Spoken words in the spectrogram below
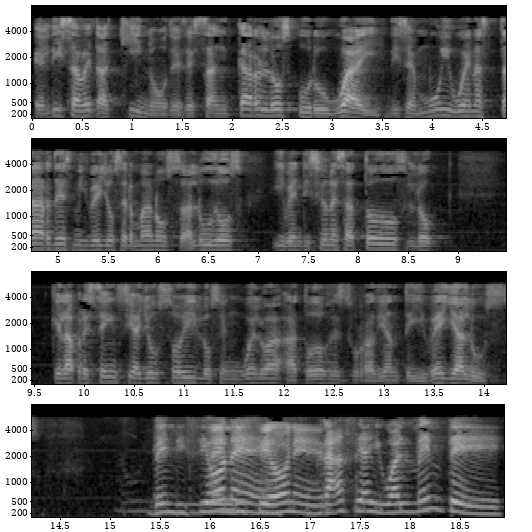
Elizabeth Aquino desde San Carlos, Uruguay. Dice, muy buenas tardes, mis bellos hermanos, saludos y bendiciones a todos. Lo que la presencia yo soy los envuelva a todos en su radiante y bella luz. Bendiciones. Bendiciones. Gracias igualmente.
